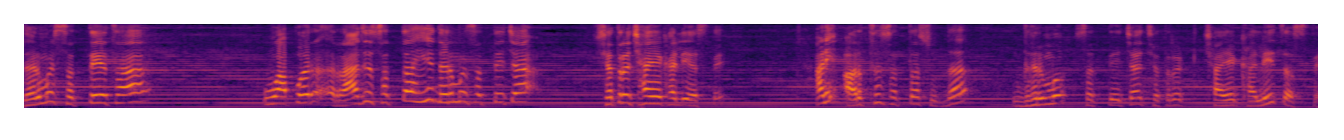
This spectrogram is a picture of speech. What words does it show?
धर्मसत्तेचा वापर राजसत्ता ही धर्मसत्तेच्या छत्रछायेखाली असते. आणि अर्थसत्ता सुद्धा धर्मसत्तेच्या छत्रछायेखालीच असते.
